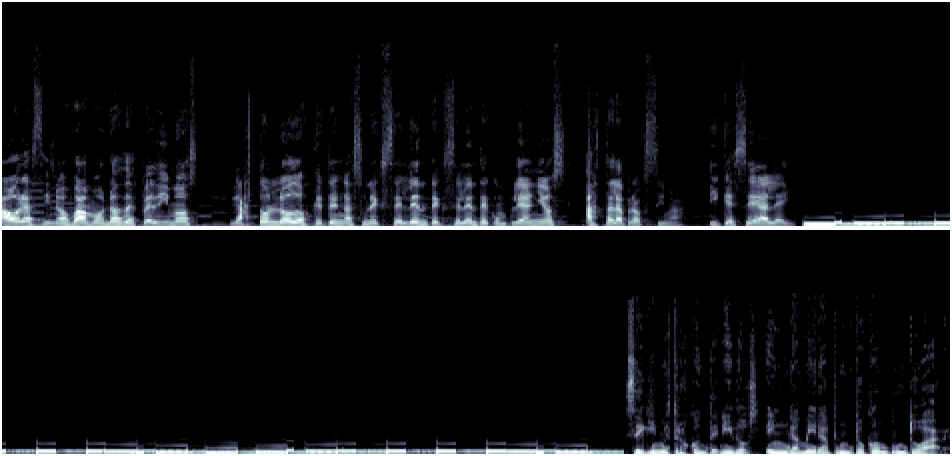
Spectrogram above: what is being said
Ahora sí, nos vamos, nos despedimos. Gastón Lodos, que tengas un excelente, excelente cumpleaños. Hasta la próxima. Y que sea ley. Seguí nuestros contenidos en gamera.com.ar.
